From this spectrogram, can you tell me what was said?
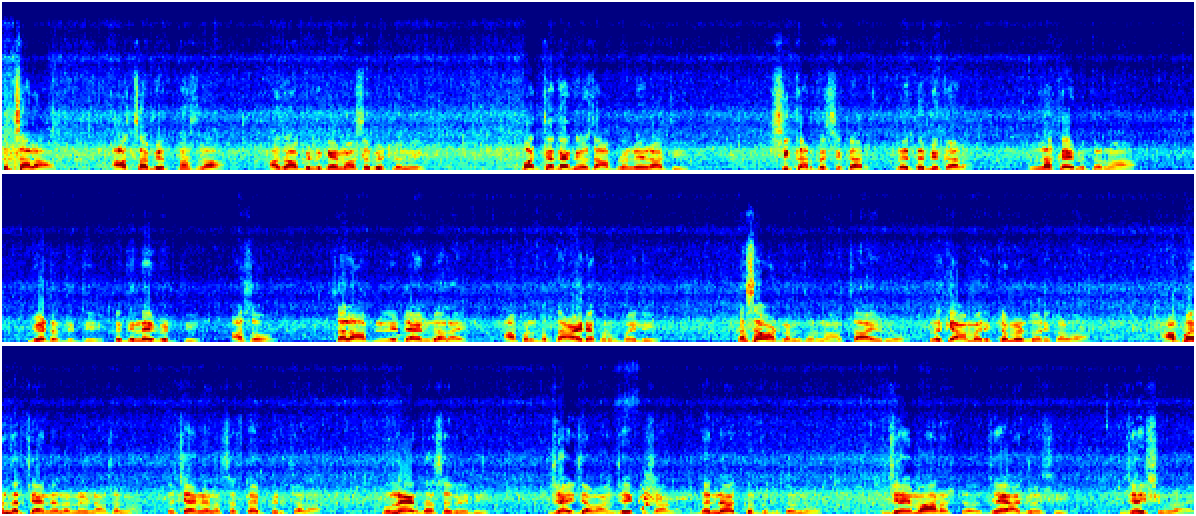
तर चला आजचा बेत फसला आज आपल्याला काही मासं भेटलं नाही. प्रत्येक दिवस आपलं नाही राहते. शिकार तर शिकार नाही तर बिकार लक आहे मित्रांनो हा. भेटत ती कधी नाही भेटती. असो चला आपल्याला टाईम झाला आहे आपण फक्त आयडिया करून पहिली. कसा वाटला मित्रांनो आजचा व्हिडिओ नक्की आम्हाला कमेंटद्वारे कळवा. आपण जर चॅनलला नवीन असाल ना तर चॅनलला सबस्क्राईब करी चला. पुन्हा एकदा सगळ्यांनी जय जवान जय किसान. धन्यवाद करतो मित्रांनो. जय महाराष्ट्र जय आदिवासी जय शिवराय.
